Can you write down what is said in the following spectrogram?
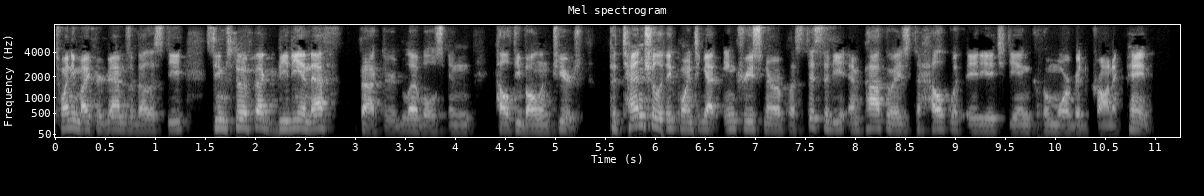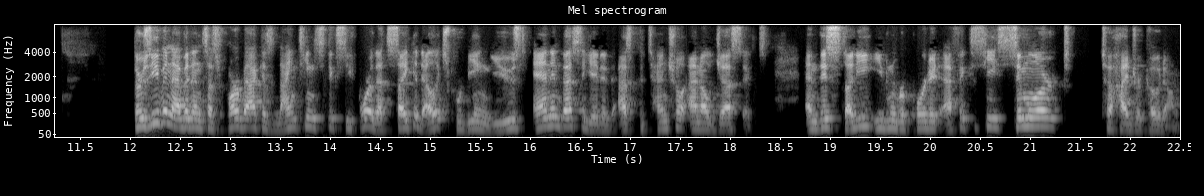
20 micrograms of LSD seems to affect BDNF factor levels in healthy volunteers, potentially pointing at increased neuroplasticity and pathways to help with ADHD and comorbid chronic pain. There's even evidence as far back as 1964 that psychedelics were being used and investigated as potential analgesics. And this study even reported efficacy similar to hydrocodone.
